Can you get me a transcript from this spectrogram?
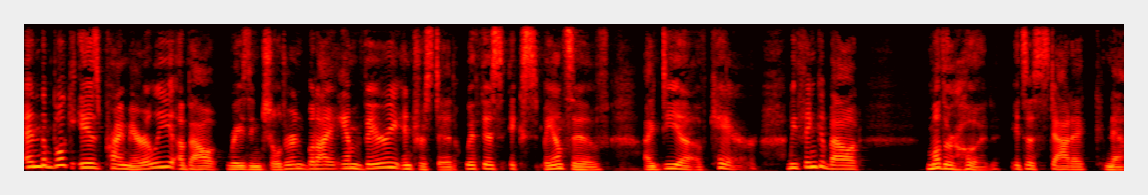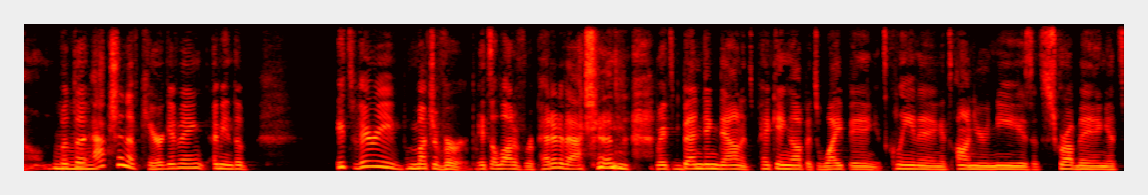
And the book is primarily about raising children, but I am very interested with this expansive idea of care. We think about motherhood. It's a static noun, but the Mhm. action of caregiving, I mean, the, it's very much a verb. It's a lot of repetitive action. It's bending down, it's picking up, it's wiping, it's cleaning, it's on your knees, it's scrubbing, it's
